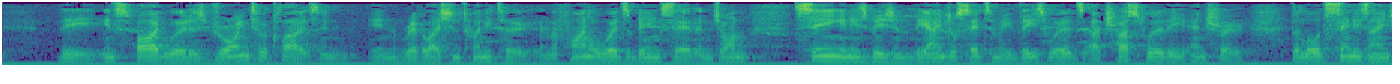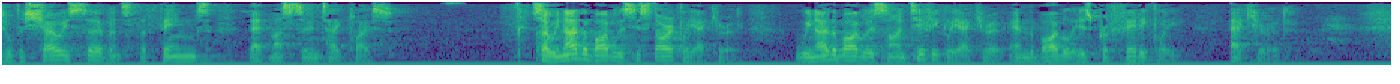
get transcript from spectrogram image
the inspired word is drawing to a close in, in Revelation 22, and the final words are being said, and John, seeing in his vision, the angel said to me, These words are trustworthy and true. The Lord sent his angel to show his servants the things that must soon take place. So we know the Bible is historically accurate. We know the Bible is scientifically accurate and the Bible is prophetically accurate.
